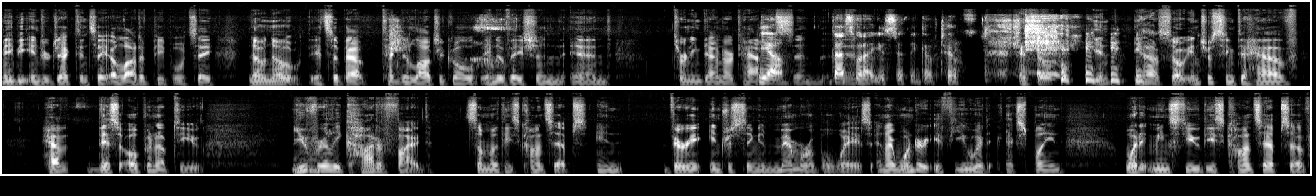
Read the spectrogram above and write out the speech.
maybe interject and say a lot of people would say, no, no, it's about technological innovation and turning down our taps. Yeah, and that's and, what I used to think of too. And so, in, yeah, so interesting to have have this open up to you. You've mm-hmm. really codified some of these concepts in very interesting and memorable ways. And I wonder if you would explain what it means to you, these concepts of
